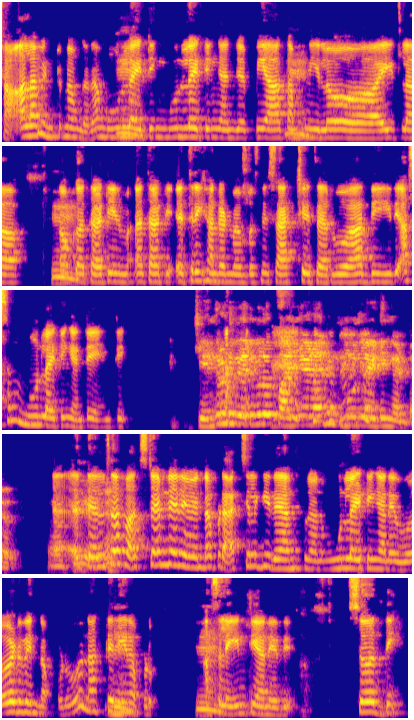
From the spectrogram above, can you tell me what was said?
చాలా వింటున్నాం కదా మూన్. లైటింగ్ మూన్ లైటింగ్ అని చెప్పి ఆ కంపెనీలో ఇట్లా ఒక థర్టీన్ థర్టీ త్రీ హండ్రెడ్ మెంబర్స్ని సాక్ చేశారు అది ఇది. అసలు మూన్ లైటింగ్ అంటే ఏంటి? చంద్రుడి వెలుగులో పనిచేయడానికి మూన్ లైటింగ్ అంటారు. తెలుసా? ఫస్ట్ టైం నేను విన్నప్పుడు యాక్చువల్గా ఇదే అనుకున్నాను. మూన్ లైటింగ్ అనే వర్డ్ విన్నప్పుడు నాకు తెలియనప్పుడు. అసలు ఏంటి అనేది. సో ది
